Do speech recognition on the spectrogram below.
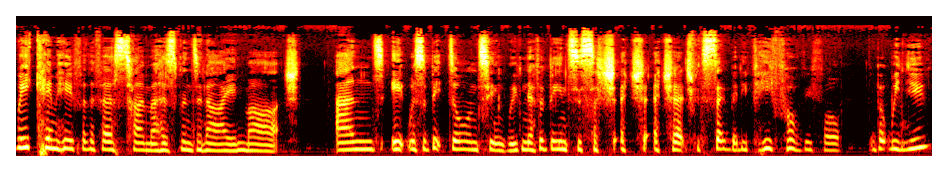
We came here for the first time, my husband and I, in March and it was a bit daunting. We've never been to such a, ch- a church with so many people before. But we knew,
